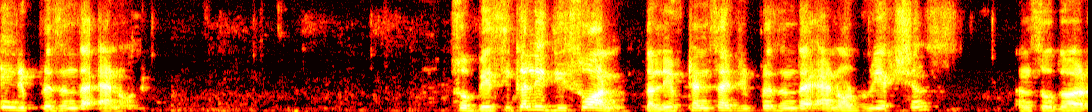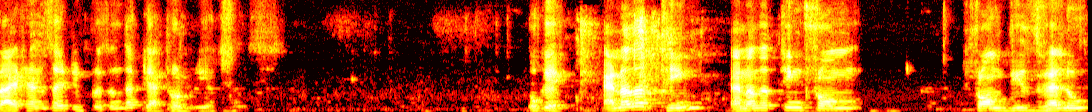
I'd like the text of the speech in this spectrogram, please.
An represent the anode. So basically this one, the left hand side represent the anode reactions. And so the right hand side represent the cathode reactions okay another thing another thing from from this value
